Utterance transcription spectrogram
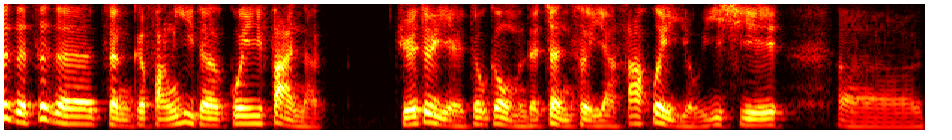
这个这个整个防疫的规范呢，绝对也都跟我们的政策一样，它会有一些呃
